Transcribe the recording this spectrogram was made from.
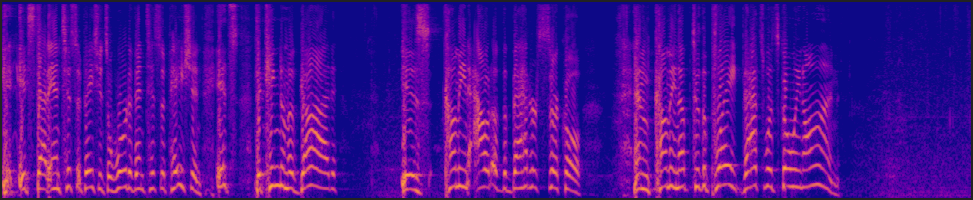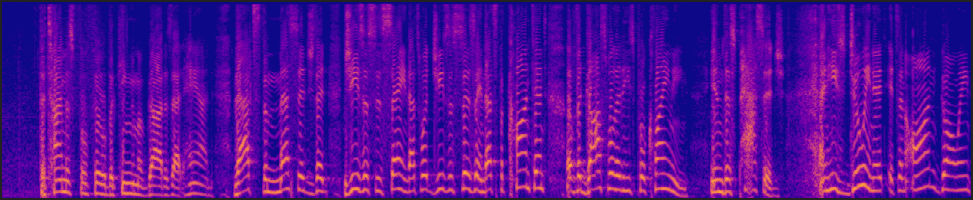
it, it's that anticipation. It's a word of anticipation. It's the kingdom of God is coming out of the batter circle and coming up to the plate. That's what's going on. The time is fulfilled. The kingdom of God is at hand. That's the message that Jesus is saying. That's what Jesus is saying. That's the content of the gospel that he's proclaiming in this passage. And he's doing it, it's an ongoing,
